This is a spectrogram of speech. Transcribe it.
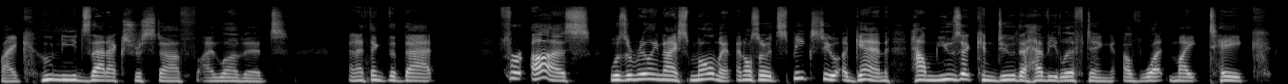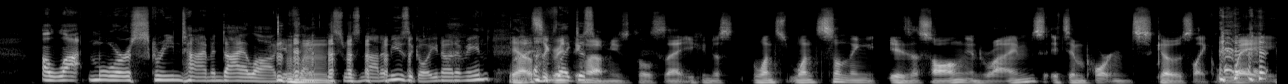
Like, who needs that extra stuff? I love it. And I think that that for us was a really nice moment. And also, it speaks to, again, how music can do the heavy lifting of what might take a lot more screen time and dialogue if like Mhm. this was not a musical. You know what I mean? Yeah, that's the great like, thing just- about musicals that you can just once once something is a song and rhymes, its importance goes like way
